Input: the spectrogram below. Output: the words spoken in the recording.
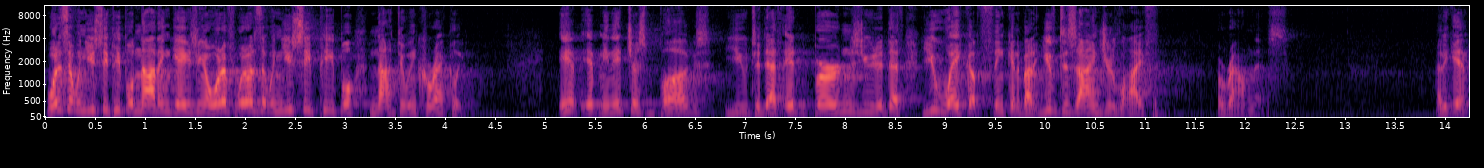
what is it when you see people not engaging, or what, if, what is it when you see people not doing correctly? It, it, I mean, it just bugs you to death. It burdens you to death. You wake up thinking about it. You've designed your life around this. And again,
